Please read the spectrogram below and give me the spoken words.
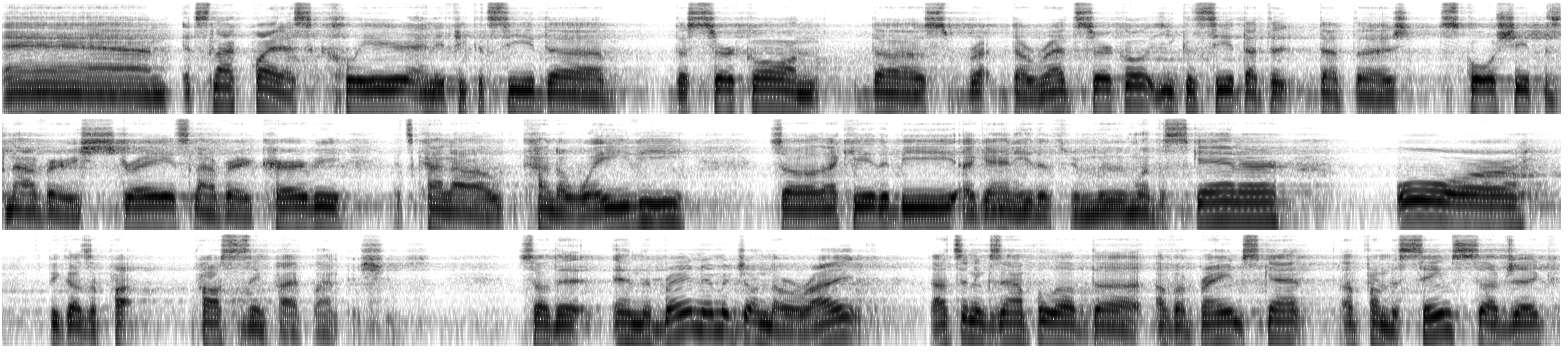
and it's not quite as clear. And if you can see the, the circle on the, the red circle, you can see that the, that the skull shape is not very straight, it's not very curvy, it's kind of kind of wavy. So that can either be, again, either through moving with the scanner or because of pro processing pipeline issues. So the, in the brain image on the right, that's an example of, the, of a brain scan uh, from the same subject,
